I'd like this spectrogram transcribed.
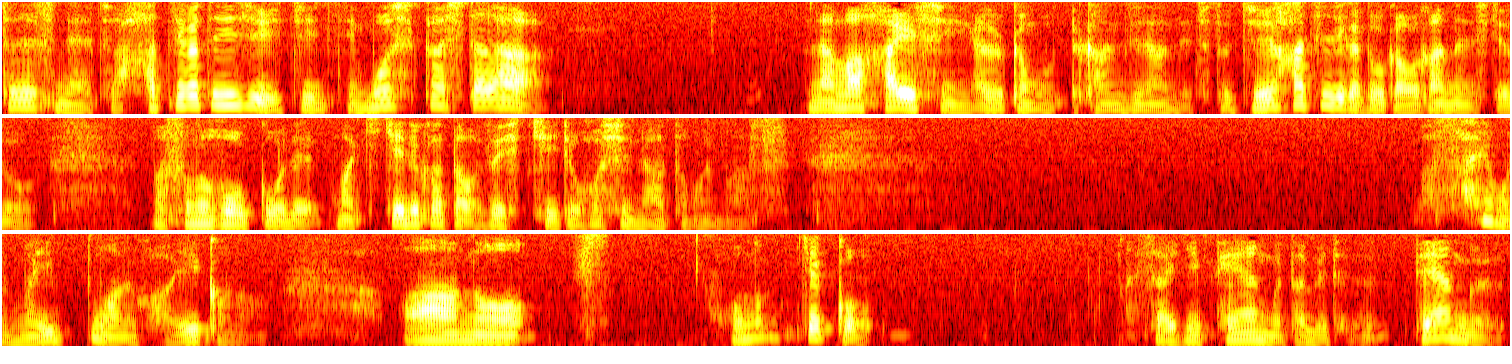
とですねちょっと8月21日にもしかしたら生配信やるかもって感じなんでちょっと18時かどうか分かんないですけど、まあ、その方向で、まあ、聞ける方は是非聞いてほしいなと思います。まあ、最後にまあ1分あるからいいかな。あのこの結構最近ペヤング食べてるペヤング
